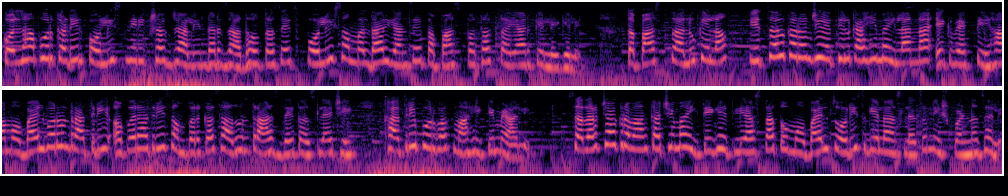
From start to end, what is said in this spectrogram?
कोल्हापूरकडील पोलीस निरीक्षक जालिंदर जाधव तसेच पोलीस अंमलदार यांचे तपास पथक तयार केले गेले. तपास चालू केला. इचलकरंजी येथील काही महिलांना एक व्यक्ती हा मोबाईलवरून रात्री अपरात्री संपर्क साधून त्रास देत असल्याची खात्रीपूर्वक माहिती मिळाली. सदरच्या क्रमांकाची माहिती घेतली असता तो मोबाईल चोरीस गेला असल्याचं निष्पन्न झाले.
